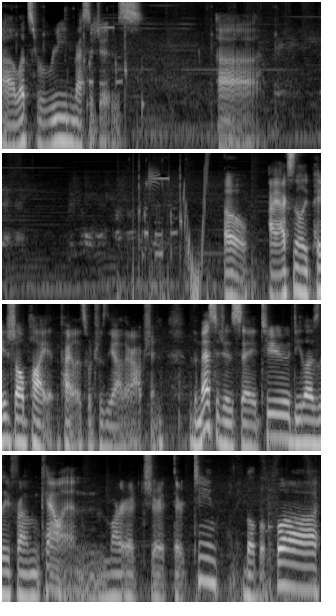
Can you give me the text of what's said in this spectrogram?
Uh, let's read messages. Uh, oh, I accidentally paged all pi- pilots, which was the other option. The messages say to D. Leslie from Callan, March 13th, blah blah blah.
